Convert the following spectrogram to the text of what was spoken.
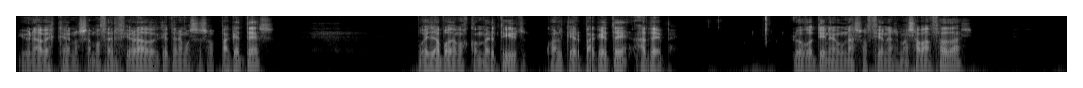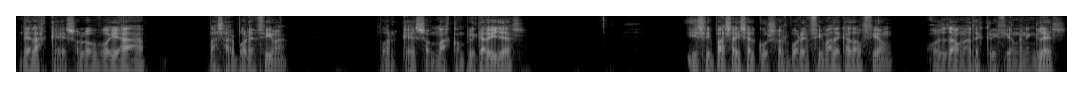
y una vez que nos hemos cerciorado de que tenemos esos paquetes, pues ya podemos convertir cualquier paquete a dev. Luego tiene unas opciones más avanzadas, de las que solo voy a pasar por encima, porque son más complicadillas. Y si pasáis el cursor por encima de cada opción, os da una descripción en inglés,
